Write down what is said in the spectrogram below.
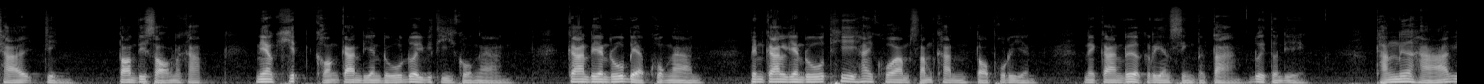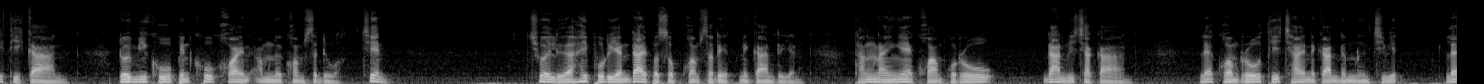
ใช้จริง ตอนที่ 2 นะครับ แนวคิดของการเรียนรู้ด้วยวิธีโครงงาน การเรียนรู้แบบโครงงาน เป็นการเรียนรู้ที่ให้ความสำคัญต่อผู้เรียน ในการเลือกเรียนสิ่งต่างๆ ด้วยตนเอง ทั้งเนื้อหาวิธีการ โดยมีครูเป็นคู่คอยอำนวยความสะดวก เช่น ช่วยเหลือให้ผู้เรียนได้ประสบความสำเร็จในการเรียน ทั้งในแง่ความรู้ ด้านวิชาการ และความรู้ที่ใช้ในการดำเนินชีวิต และ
